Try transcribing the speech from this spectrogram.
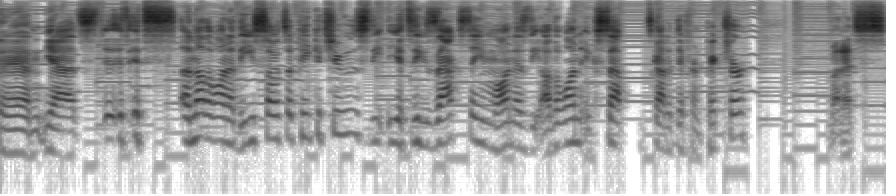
And yeah, it's, it's it's another one of these sorts of Pikachu's. The, it's the exact same one as the other one, except it's got a different picture. But it's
